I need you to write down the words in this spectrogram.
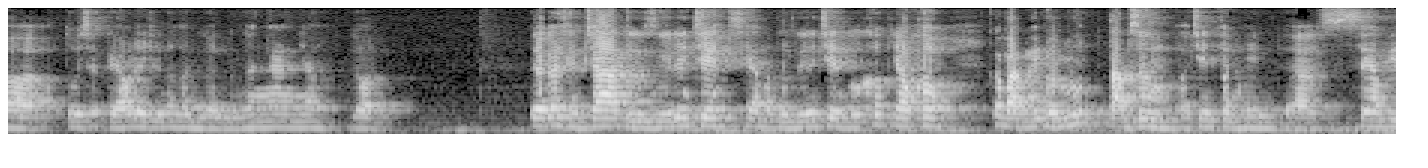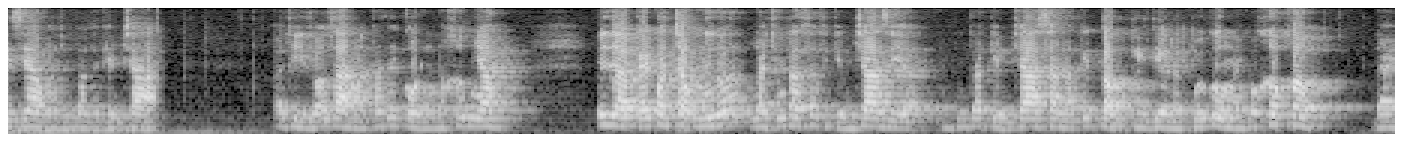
uh, tôi sẽ kéo đây cho nó gần gần ngang ngang nhau. Rồi. Bây giờ các kiểm tra từ dưới lên trên xem là từ dưới lên trên có khớp nhau không. Các bạn hãy bấm nút tạm dừng ở trên phần mềm uh, xem video và chúng ta sẽ kiểm tra. Vậy thì rõ ràng là các cái cột này nó khớp nhau. Bây giờ cái quan trọng nữa là chúng ta sẽ phải kiểm tra gì ạ? Chúng ta kiểm tra xem là cái tổng thành tiền là cuối cùng này có khớp không? Đây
